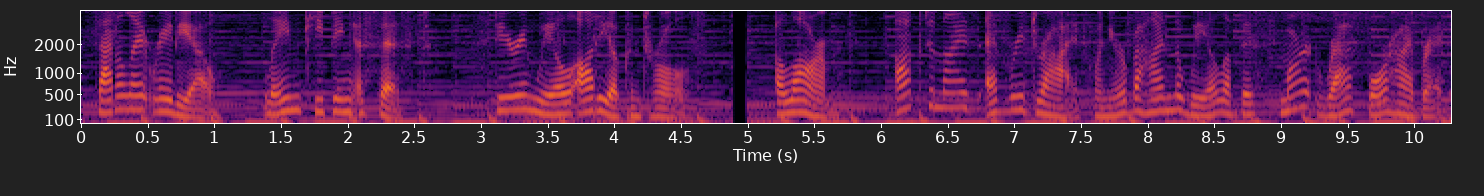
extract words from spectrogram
satellite radio, lane keeping assist, steering wheel audio controls, Alarm. Optimize every drive when you're behind the wheel of this smart RAV4 Hybrid.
